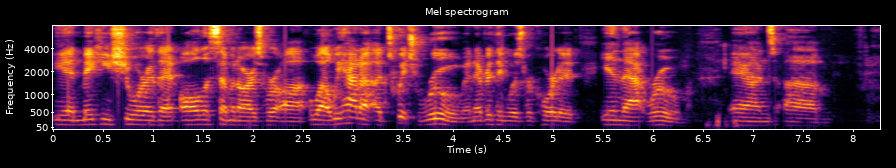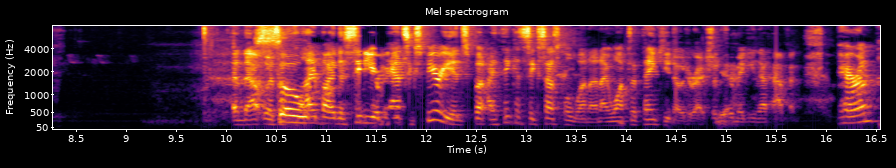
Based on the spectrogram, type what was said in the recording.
in making sure that all the seminars were on. Well, we had a, a Twitch room and everything was recorded in that room, and um, and that was so, a fly by the seat of your pants experience, but I think a successful one. And I want to thank you, Know Direction, yeah. for making that happen. Param,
